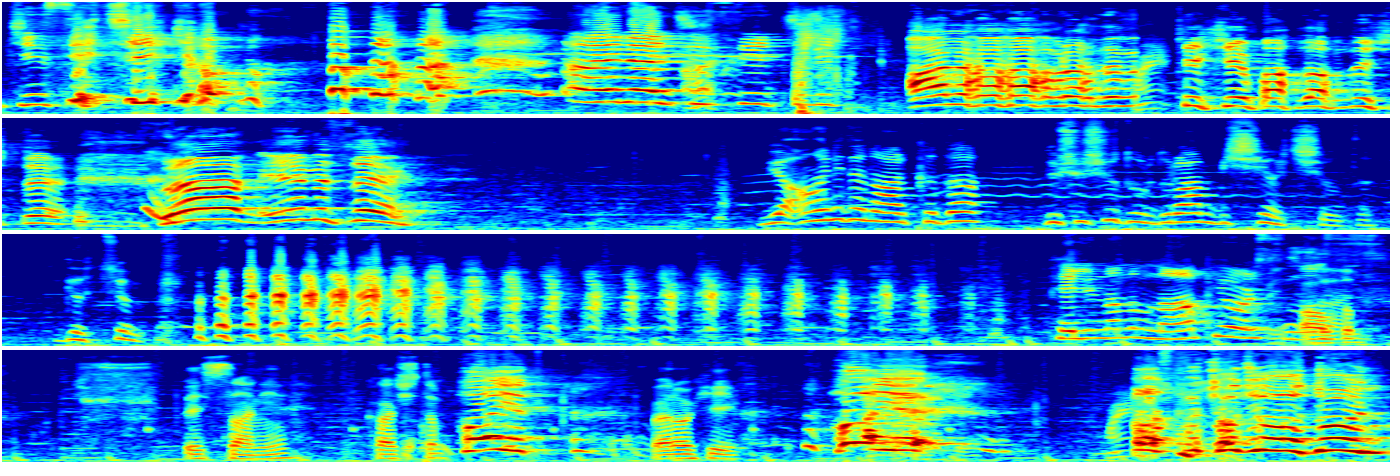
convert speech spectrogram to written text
Cinsiyetçilik yapma. Aynen cinsiyetçilik. Ana avradını kim adam düştü. Lan iyi misin? Ya aniden arkada düşüşü durduran bir şey açıldı. Götüm. Pelin Hanım ne yapıyorsunuz? Aldım. 5 saniye. Kaçtım. Hayır. Ben okeyim. Hayır. Horoz bu çocuğu dön.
